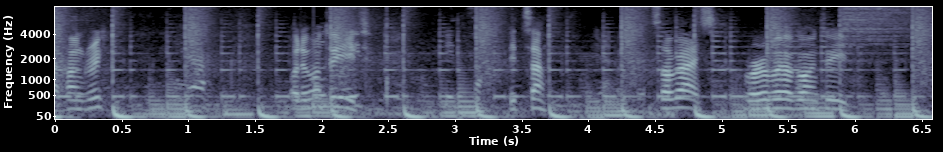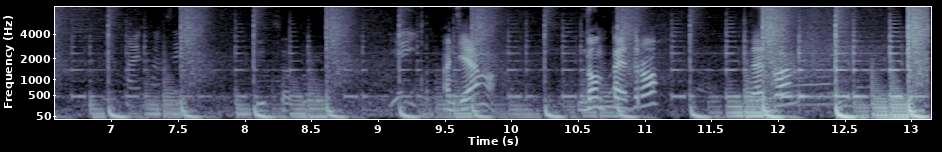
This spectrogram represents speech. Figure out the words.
are hungry? Yeah. What do you want to eat? Pizza. Pizza. Yeah. So guys, where are we are going to eat? Pizza, please. Andiamo? Don Pedro? That one?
